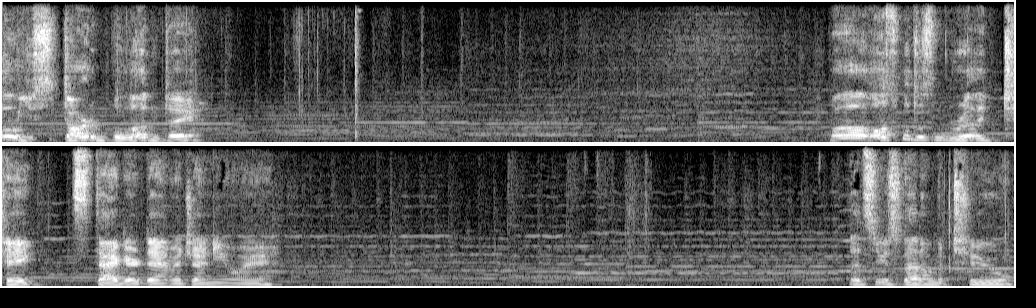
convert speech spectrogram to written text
Oh, you started blunt, eh? Well, Oswald doesn't really take stagger damage anyway. Let's use that number two.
